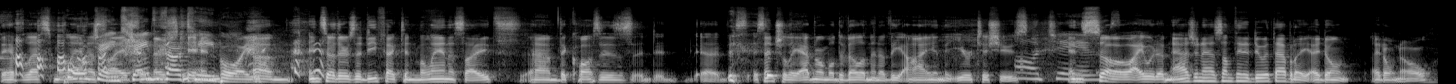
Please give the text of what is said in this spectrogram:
they have less melanocytes. James. in James their is our skin. T-boy. Um, and so there's a defect in melanocytes um, that causes uh, essentially abnormal development of the eye and the ear tissues. Oh, And so I would imagine it has something to do with that, but I, I don't I don't know.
